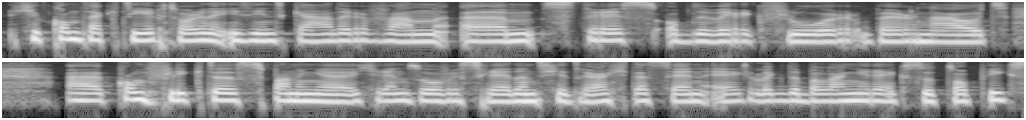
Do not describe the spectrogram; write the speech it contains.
gecontacteerd worden, is in het kader van um, stress op de werkvloer, burn-out, uh, conflicten, spanningen, grensoverschrijdend gedrag. Dat zijn eigenlijk de belangrijkste topics.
